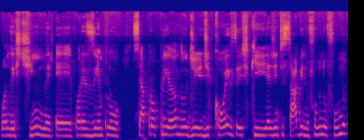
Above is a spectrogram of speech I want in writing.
clandestinas, é, por exemplo, se apropriando de, de coisas que a gente sabe, no fundo, no fundo,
